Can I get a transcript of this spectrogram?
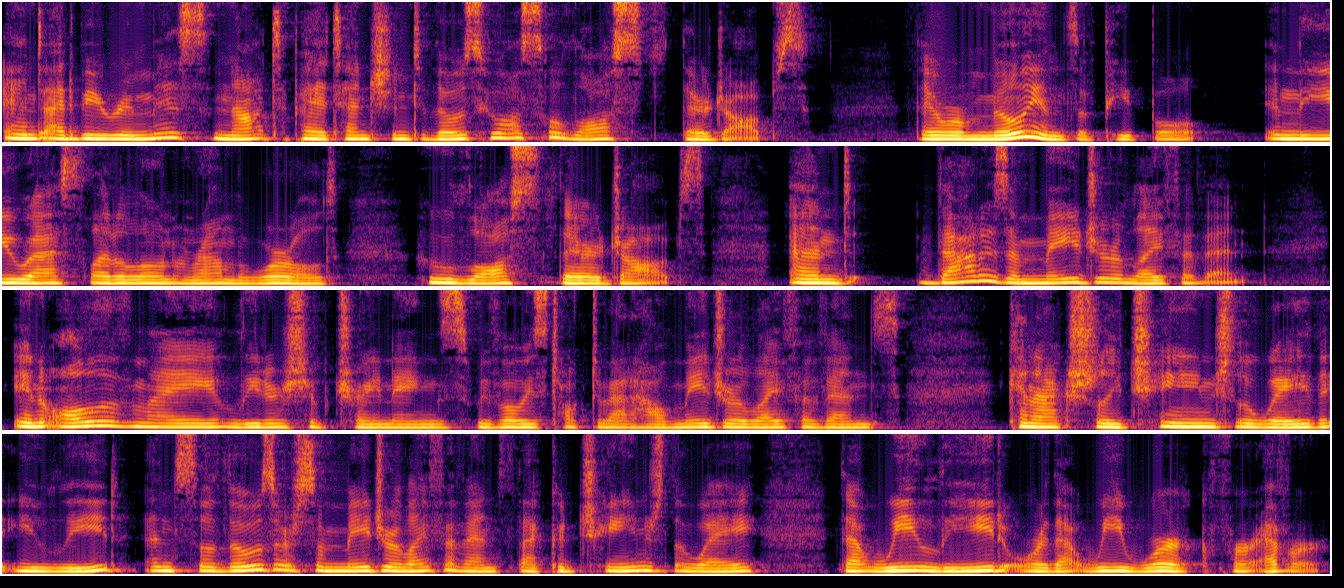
And I'd be remiss not to pay attention to those who also lost their jobs. There were millions of people in the US, let alone around the world, who lost their jobs. And that is a major life event. In all of my leadership trainings, we've always talked about how major life events can actually change the way that you lead. And so, those are some major life events that could change the way that we lead or that we work forever.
